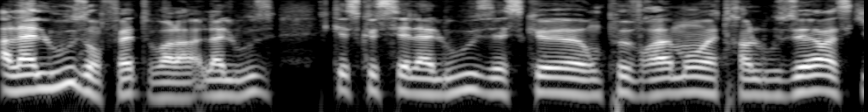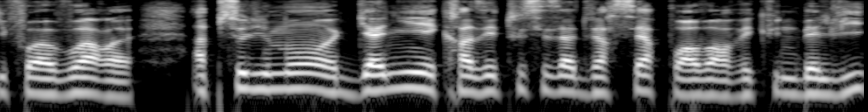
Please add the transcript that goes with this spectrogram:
à, la loose en fait. Voilà, la loose. Qu'est-ce que c'est la loose? Est-ce qu'on peut vraiment être un loser? Est-ce qu'il faut avoir absolument gagné, écrasé tous ses adversaires pour avoir vécu une belle vie?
